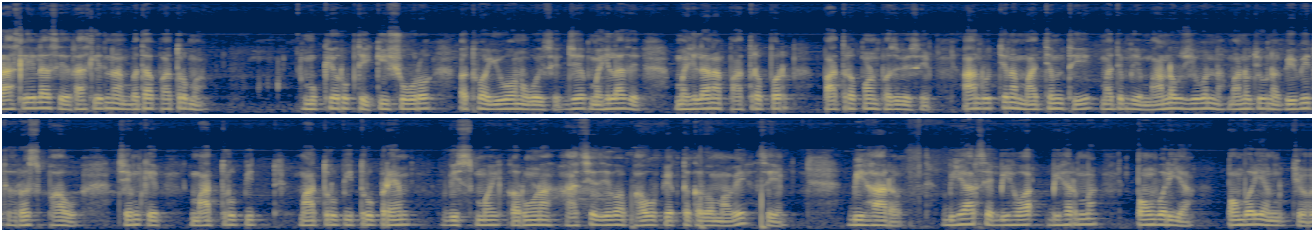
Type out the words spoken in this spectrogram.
રાસલીલા છે. રાસલીલાના બધા પાત્રોમાં મુખ્ય રૂપથી કિશોરો અથવા યુવાનો હોય છે. જે મહિલા છે. મહિલાના પાત્ર પર પાત્ર પણ ભજવે છે. આ નૃત્યના માધ્યમથી માધ્યમથી માનવ જીવનના માનવ જીવનના વિવિધ રસભાવો જેમ કે માતૃપિત, માતૃપિતૃ પ્રેમ, વિસ્મય, કરુણા, હાસ્ય જેવા ભાવો વ્યક્ત કરવામાં આવે છે. બિહાર. બિહાર છે. બિહાર બિહારમાં પંવરિયા પંવરિયા નૃત્ય.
